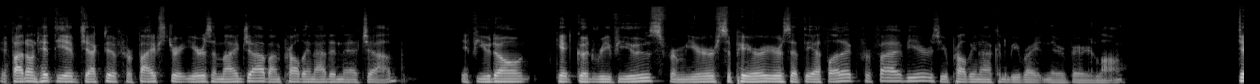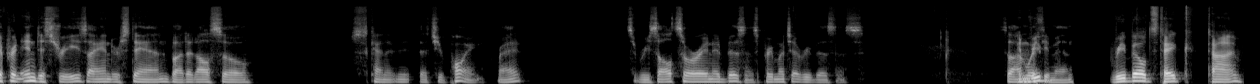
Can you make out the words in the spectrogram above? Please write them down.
if I don't hit the objective for five straight years in my job, I'm probably not in that job. If you don't get good reviews from your superiors at the athletic for five years, you're probably not going to be right in there very long. Different industries, I understand, but it also just kind of that's your point, right? It's a results oriented business, pretty much every business. So I'm And with you, man. Rebuilds take time.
